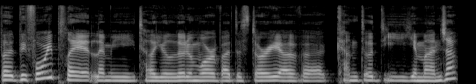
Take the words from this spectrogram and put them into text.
But before we play it, let me tell you a little more about the story of uh, Canto di Yemanja.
